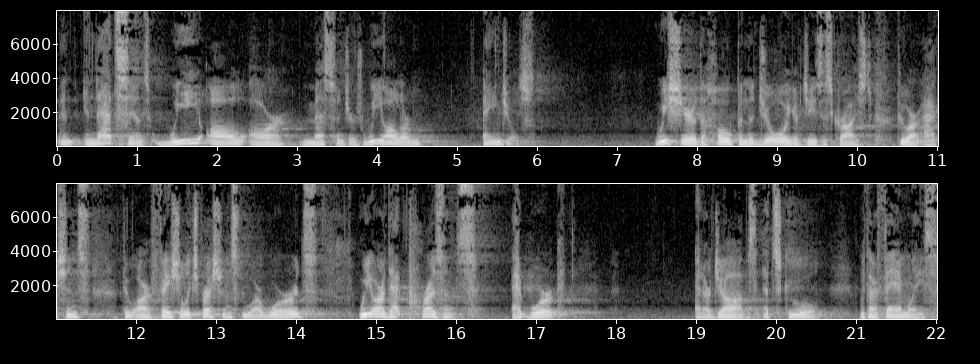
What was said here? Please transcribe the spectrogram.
And in that sense, we all are messengers. We all are angels. We share the hope and the joy of Jesus Christ through our actions, through our facial expressions, through our words. We are that presence at work, at our jobs, at school, with our families,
